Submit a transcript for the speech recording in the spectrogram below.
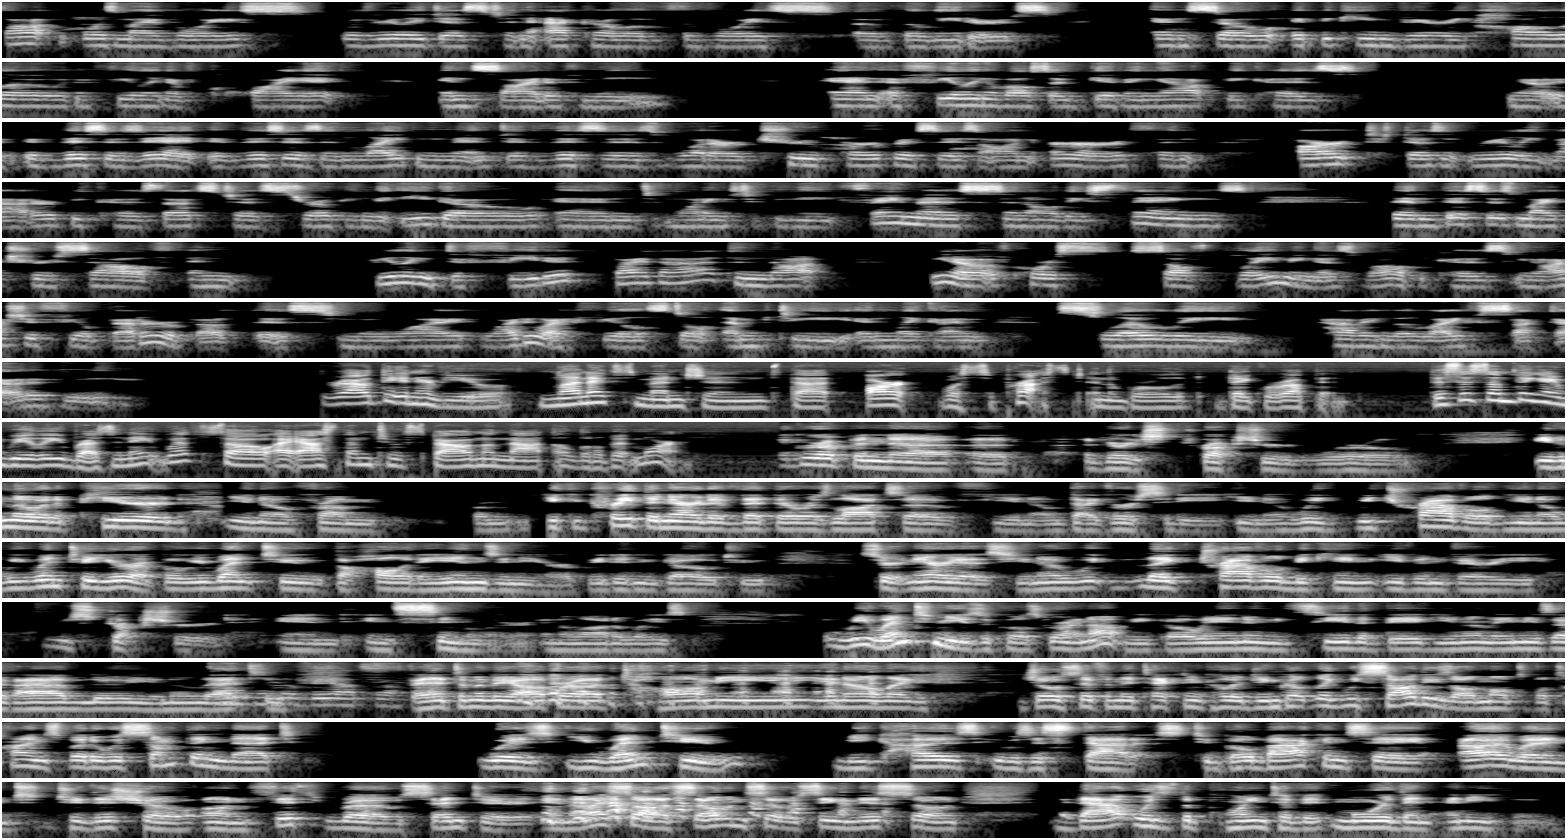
thought was my voice was really just an echo of the voice of the leaders. And so it became very hollow and a feeling of quiet inside of me and a feeling of also giving up because, you know, if, if this is it, if this is enlightenment, if this is what our true purpose is on earth and art doesn't really matter because that's just stroking the ego and wanting to be famous and all these things. Then this is my true self and feeling defeated by that and not you know of course self blaming as well because you know I should feel better about this you know why why do I feel still empty and like I'm slowly having the life sucked out of me Throughout the interview, Lennox mentioned that art was suppressed in the world they grew up in. This is something I really resonate with, so I asked them to expound on that a little bit more. I grew up in a, a, a very structured world, even though it appeared, you know, from from you could create the narrative that there was lots of you know diversity you know we we traveled you know we went to europe but we went to the holiday inns in europe we didn't go to certain areas you know we like travel became even very structured and and similar in a lot of ways we went to musicals growing up. We go in and we see the big, you know, Les Miserables, you know, that Phantom of the Opera. Phantom of the Opera, Tommy, you know, like Joseph and the Technicolor Dreamcoat. Like we saw these all multiple times, but it was something that was you went to because it was a status to go back and say, I went to this show on fifth row center and I saw so and so sing this song. That was the point of it more than anything.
